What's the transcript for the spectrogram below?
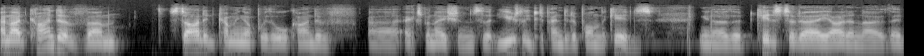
And I'd kind of um, started coming up with all kind of uh, explanations that usually depended upon the kids. You know, that kids today, I don't know, they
